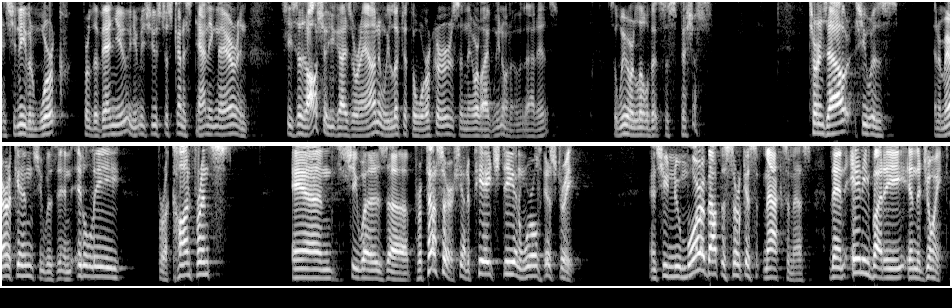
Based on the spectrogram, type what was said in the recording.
and she didn't even work for the venue. I mean, she was just kind of standing there and she says, I'll show you guys around. And we looked at the workers, and they were like, We don't know who that is. So we were a little bit suspicious. Turns out she was an American. She was in Italy for a conference, and she was a professor. She had a PhD in world history. And she knew more about the Circus Maximus than anybody in the joint.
